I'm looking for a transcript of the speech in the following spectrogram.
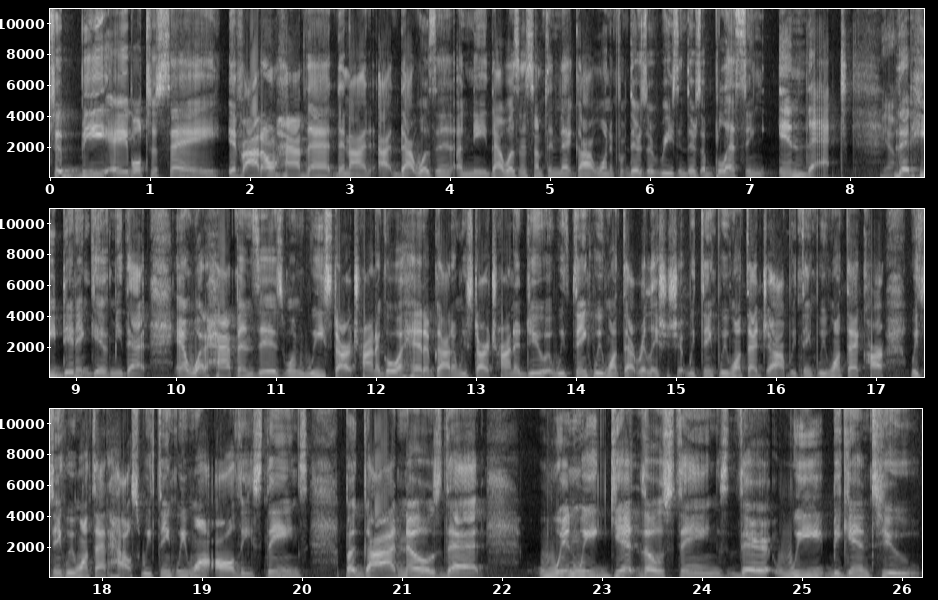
to be able to say if i don't have that then I, I, that wasn't a need. That wasn't something that god wanted from there's a reason there's a blessing in that yeah. that he didn't give me that. And what happens is when we start trying to go ahead of god and we start trying to do it we think we want that relationship. We think we want that job. We think we want that car. We think we want that house. We think we want all these things. But god knows that when we get those things there we begin to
